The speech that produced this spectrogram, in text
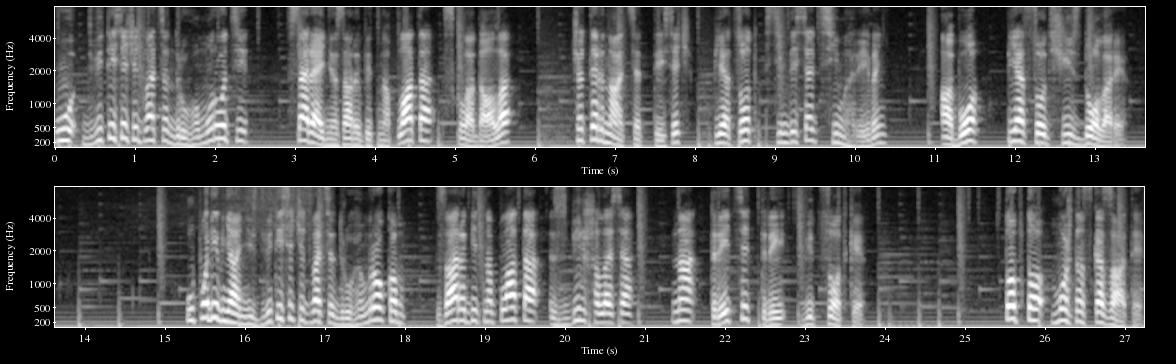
У 2022 році середня заробітна плата складала 14 577 гривень або 506 доларів. У порівнянні з 2022 роком заробітна плата збільшилася на 33%. Тобто можна сказати,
